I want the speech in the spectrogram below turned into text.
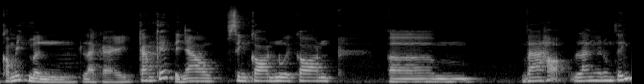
commitment là cái cam kết với nhau sinh con nuôi con. Uh, và họ là người đồng tính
